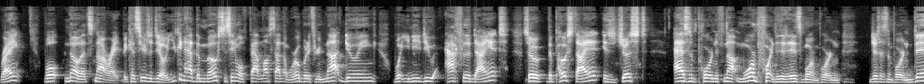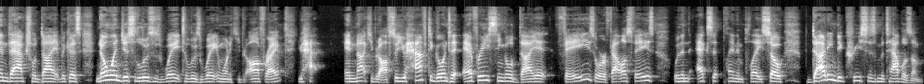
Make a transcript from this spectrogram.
right? Well, no, that's not right. Because here's the deal you can have the most sustainable fat loss diet in the world, but if you're not doing what you need to do after the diet, so the post diet is just as important, if not more important, it is more important, just as important than the actual diet because no one just loses weight to lose weight and want to keep it off, right? You have and not keep it off. So you have to go into every single diet phase or fat loss phase with an exit plan in place. So dieting decreases metabolism.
